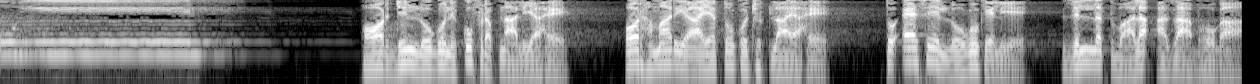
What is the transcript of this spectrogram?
مهين اور جن لوگوں نے کفر اپنا لیا ہے اور ہماری آیتوں کو جھٹلایا ہے، تو ایسے لوگوں کے لیے ذلت والا عذاب ہوگا۔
